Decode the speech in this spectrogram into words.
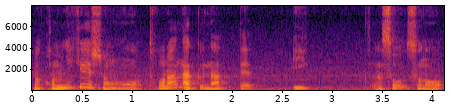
まあ、コミュニケーションを取らなくなっていそその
